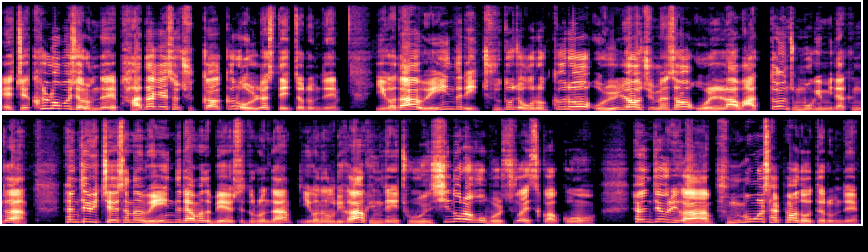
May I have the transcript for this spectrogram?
애초에 클로버시 여러분들 바닥에서 주가 끌어올렸을 때 있죠, 여러분들. 이거 다 외인들이 주 도적으로 끌어올려주면서 올라왔던 종목입니다. 그러니까 현재 위치에서는 외인들이 아마도 매수세 들어온다. 이거는 우리가 굉장히 좋은 신호라고 볼 수가 있을 것 같고 현재 우리가 분봉을 살펴봐도 어때요, 여러분들?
